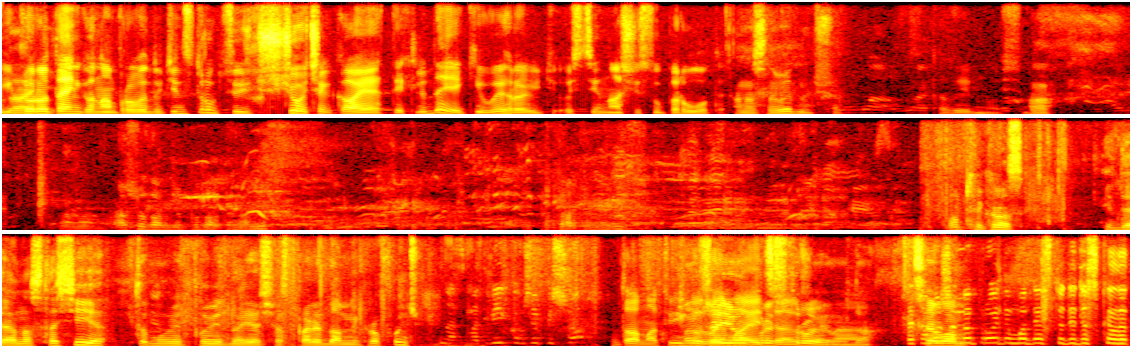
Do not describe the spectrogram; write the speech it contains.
і да. коротенько нам проведуть інструкцію, що чекає тих людей, які виграють ось ці наші суперлоти. А нас не видно, що? Та видно ось. А. А що там депутати на місці? От якраз іде Анастасія, тому відповідно я зараз передам мікрофончик. У нас Матвійко вже пішов. Да, Матвійко Ми вже його займається вже на... Да. Так Це може вам ми пройдемо десь туди до скелет.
